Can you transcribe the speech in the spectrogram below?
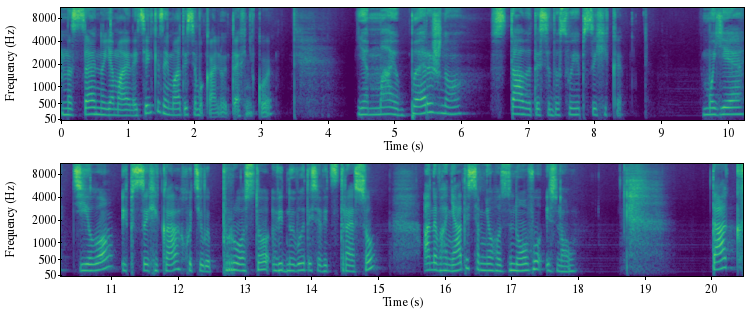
на сцену, я маю не тільки займатися вокальною технікою. Я маю бережно ставитися до своєї психіки. Моє тіло і психіка хотіли просто відновитися від стресу, а не вганятися в нього знову і знову. Так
